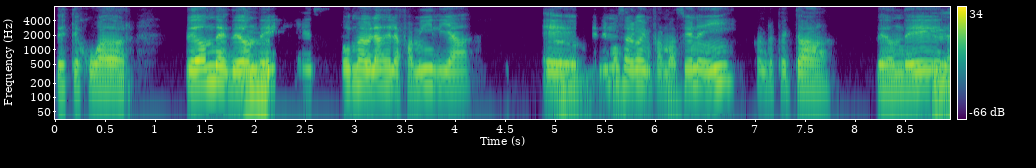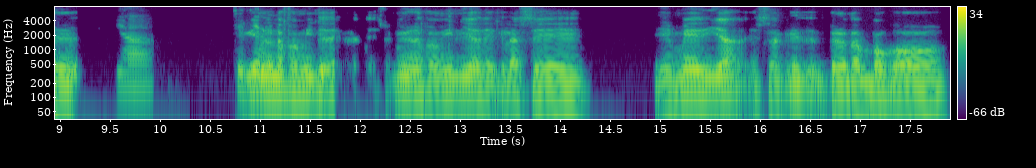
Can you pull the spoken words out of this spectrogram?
de este jugador. ¿De dónde, de dónde es? Vos me hablás de la familia. Eh, claro. ¿tenemos algo de información ahí con respecto a de dónde es, la Eh, familia? Si viene tiene... una familia de, una familia de clase eh, media, o sea que, pero tampoco,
